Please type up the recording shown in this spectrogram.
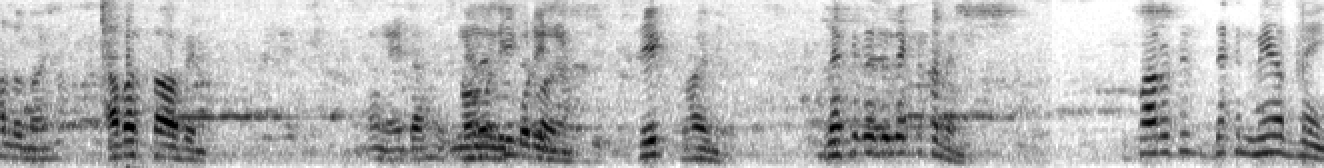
ভালো নয়। আবার খাওয়াবেন। মানে এটা নর্মালি ঠিক করি হয়নি। না ঠিক হয়নি। লেখে রেখে লেখে ফেলেন। দেখেন মেয়াদ নেই।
